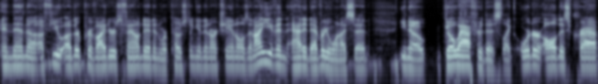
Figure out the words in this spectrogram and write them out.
and then uh, a few other providers found it and were posting it in our channels and i even added everyone i said you know go after this like order all this crap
